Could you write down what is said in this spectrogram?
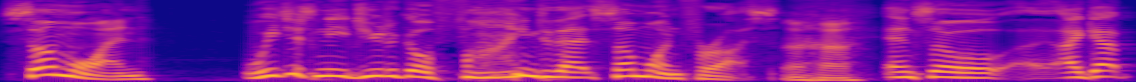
someone we just need you to go find that someone for us. Uh-huh. And so I got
